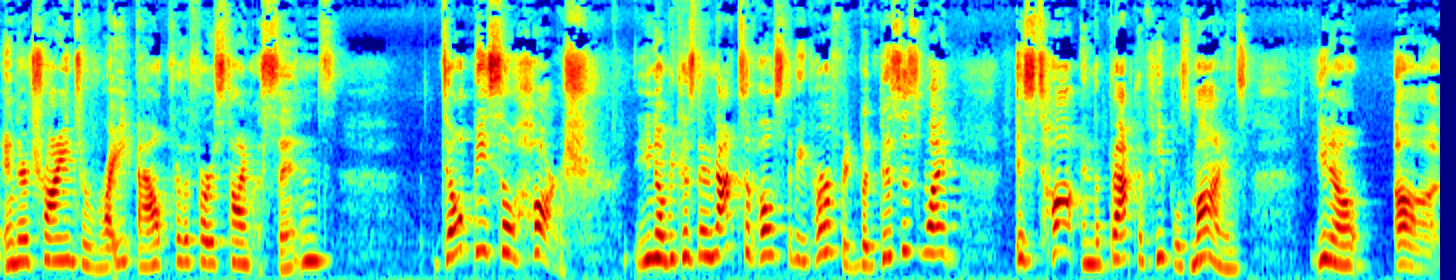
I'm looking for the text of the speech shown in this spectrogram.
and they're trying to write out for the first time a sentence, don't be so harsh, you know, because they're not supposed to be perfect, but this is what is taught in the back of people's minds, you know, uh,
